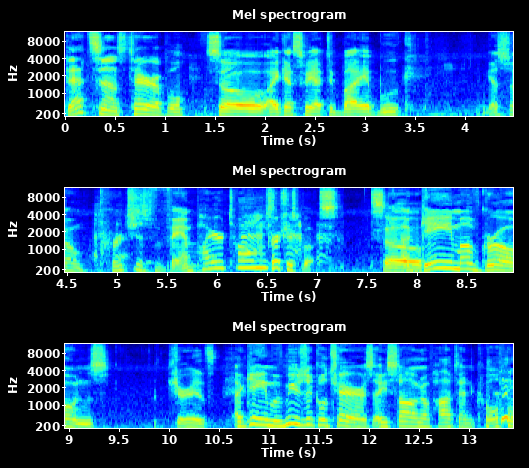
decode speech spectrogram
That sounds terrible. So I guess we have to buy a book. I guess so. Purchase vampire tomes. Purchase books. So A game of groans. sure is. A game of musical chairs. A song of hot and cold.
